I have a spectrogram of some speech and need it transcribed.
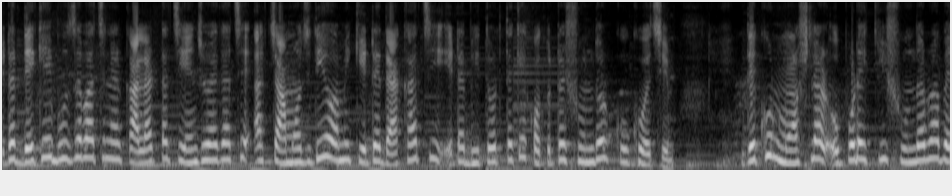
এটা দেখেই বুঝতে পারছেন এর কালারটা চেঞ্জ হয়ে গেছে। আর চামচ দিয়েও আমি কেটে দেখাচ্ছি, এটা ভিতর থেকে কতটা সুন্দর কুক হয়েছে। দেখুন মশলার ওপরে কি সুন্দরভাবে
